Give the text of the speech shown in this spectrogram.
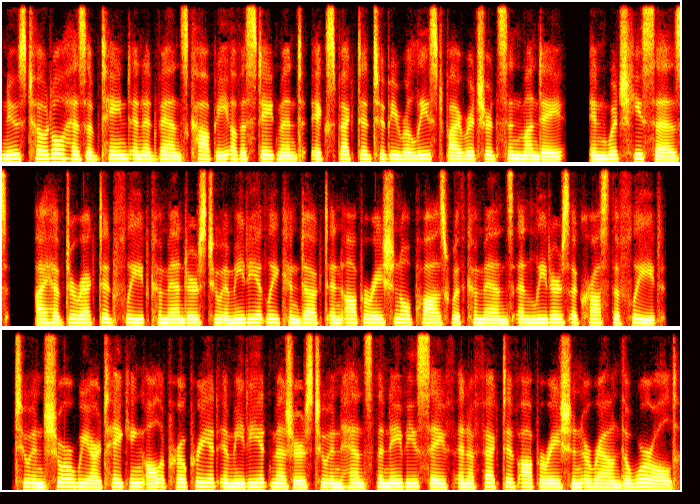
News Total has obtained an advance copy of a statement expected to be released by Richardson Monday, in which he says, I have directed fleet commanders to immediately conduct an operational pause with commands and leaders across the fleet, to ensure we are taking all appropriate immediate measures to enhance the Navy's safe and effective operation around the world.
